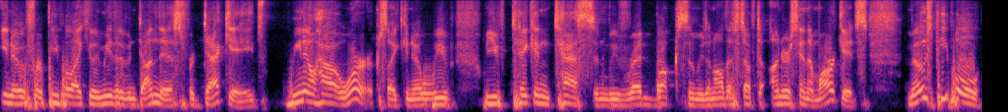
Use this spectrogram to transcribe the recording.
you know, for people like you and me that have done this for decades, we know how it works. Like, you know, we've we've taken tests and we've read books and we've done all this stuff to understand the markets. Most people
